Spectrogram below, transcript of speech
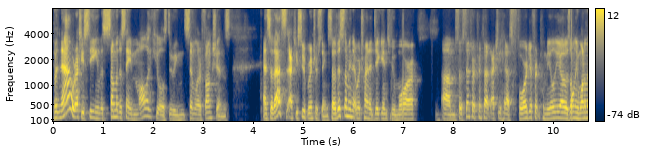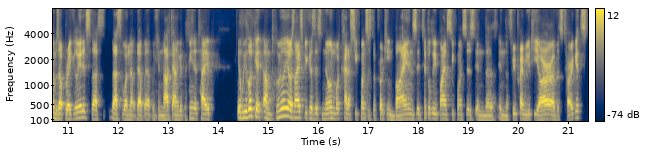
But now we're actually seeing the, some of the same molecules doing similar functions. And so that's actually super interesting. So this is something that we're trying to dig into more. Um, so Stentor turns actually has four different Pumilios. Only one of them is upregulated. So that's, that's the one that, that, we can knock down and get the phenotype. If we look at um, is nice because it's known what kind of sequences the protein binds. It typically binds sequences in the in the three prime UTR of its targets.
